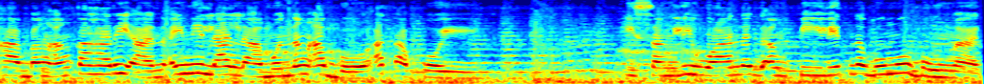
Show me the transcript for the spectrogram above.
habang ang kaharian ay nilalamon ng abo at apoy. Isang liwanag ang pilit na bumubungad,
